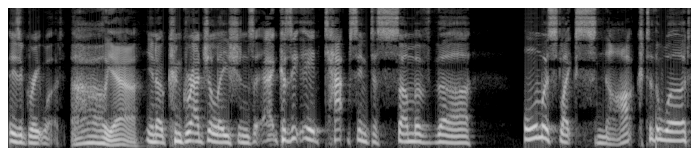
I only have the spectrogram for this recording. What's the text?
is a great word. oh yeah You know, congratulations uh, because it, it taps into some of the almost like snark to the word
